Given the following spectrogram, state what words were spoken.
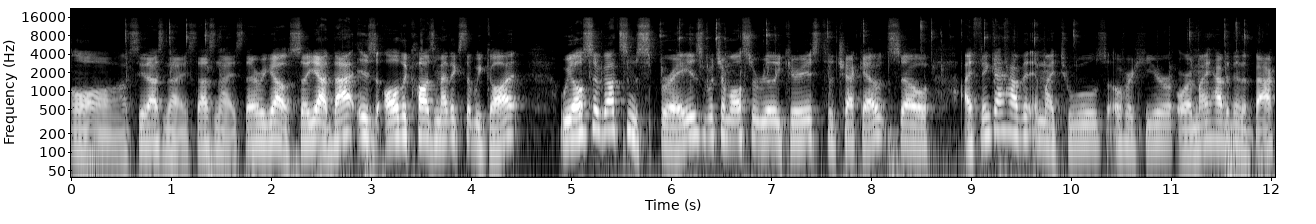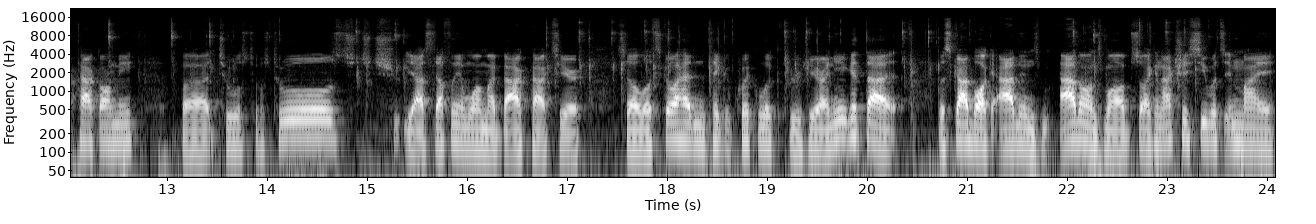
Oh, see, that's nice. That's nice. There we go. So, yeah, that is all the cosmetics that we got. We also got some sprays, which I'm also really curious to check out. So I think I have it in my tools over here, or I might have it in a backpack on me. But tools, tools, tools. Yeah, it's definitely in one of my backpacks here. So let's go ahead and take a quick look through here. I need to get that the Skyblock add-ins add-ons mod so I can actually see what's in my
